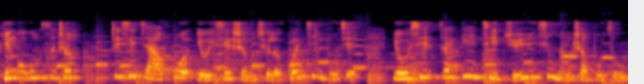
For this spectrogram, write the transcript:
苹果公司称，这些假货有一些省去了关键部件，有些在电器绝缘性能上不足，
